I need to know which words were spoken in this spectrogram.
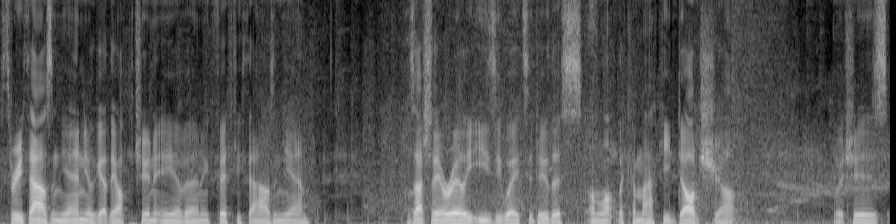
For 3,000 yen you'll get the opportunity of earning 50,000 yen. There's actually a really easy way to do this. Unlock the Komaki Dodge Shot, which is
